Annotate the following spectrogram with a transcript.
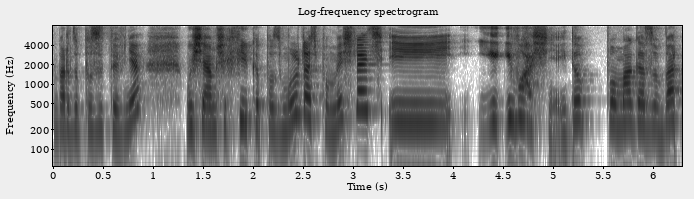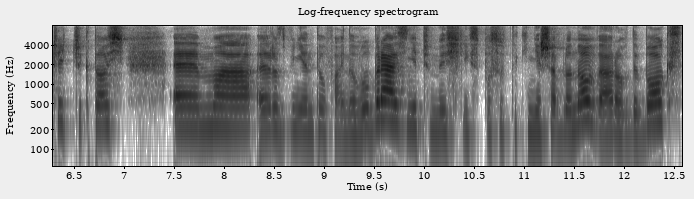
bardzo pozytywnie. Musiałam się chwilkę pozmurzać, pomyśleć i, i, i właśnie, i to pomaga zobaczyć, czy ktoś e, ma rozwiniętą fajną wyobraźnię, czy myśli w sposób taki nieszablonowy, out of the box.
